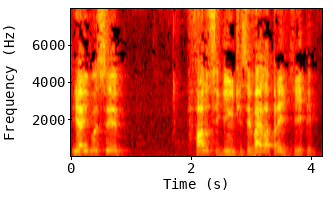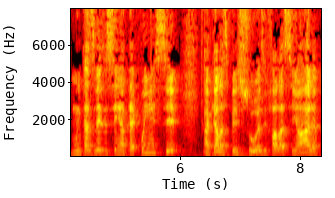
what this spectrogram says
e aí você fala o seguinte: você vai lá para a equipe, muitas vezes sem até conhecer aquelas pessoas, e fala assim: olha,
